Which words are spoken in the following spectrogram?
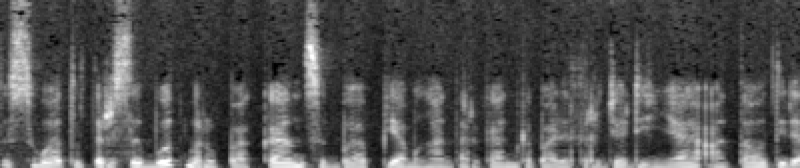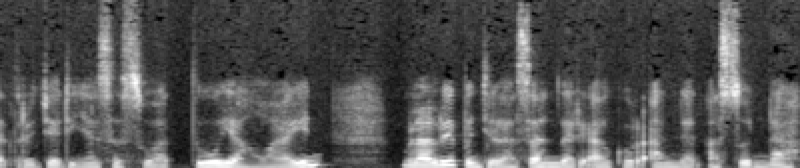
sesuatu tersebut merupakan sebab yang mengantarkan kepada terjadinya atau tidak terjadinya sesuatu yang lain melalui penjelasan dari Al-Quran dan As-Sunnah.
